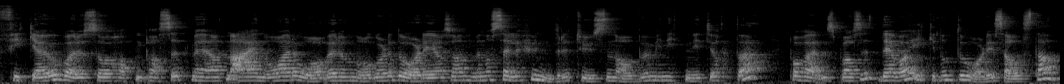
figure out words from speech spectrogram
fikk jeg jo bare så hatten passet med at nei, nå er det over, og nå går det dårlig og sånn. Men å selge 100 000 album i 1998 på verdensbasis, det var ikke noe dårlig salgstall.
